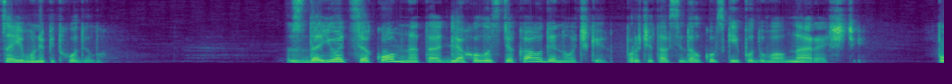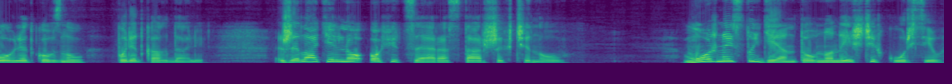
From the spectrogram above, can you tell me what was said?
Це йому не підходило. Здається, комната для холостяка одиночки, прочитав Сідалковський і подумав нарешті. Погляд ковзнув по рядках далі. Желательно офіцера старших чинов. Можна і студентов, но нижчих курсів.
